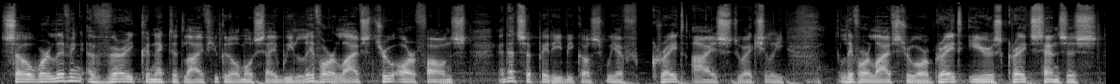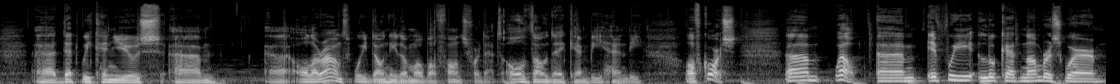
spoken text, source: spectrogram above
So we're living a very connected life. You could almost say we live our lives through our phones, and that's a pity because we have great eyes to actually live our lives through, our great ears, great senses uh, that we can use. Um, uh, all around. We don't need our mobile phones for that, although they can be handy, of course. Um, well, um, if we look at numbers where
